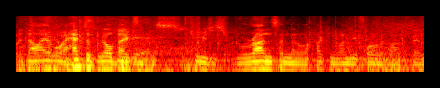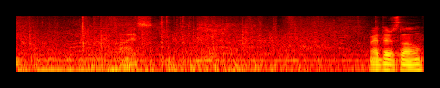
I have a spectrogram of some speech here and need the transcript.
But now everyone had to go back because Chewie just runs into a fucking 1v4 without Finn. Nice. Weather's low.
